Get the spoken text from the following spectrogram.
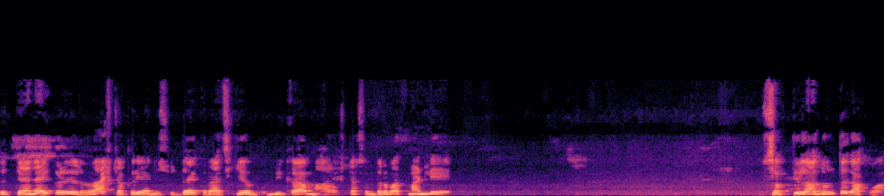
तर त्याने कळेल राज ठाकरे यांनी सुद्धा एक राजकीय भूमिका महाराष्ट्रासंदर्भात मांडली आहे. सक्ती लादून तर दाखवा.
